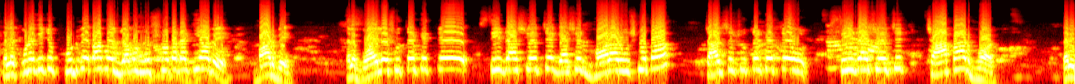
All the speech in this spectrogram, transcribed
তাহলে কোনো কিছু ফুটবে কখন? যখন উষ্ণতাটা কি হবে? বাড়বে। তাহলে বয়েলের সূত্রের ক্ষেত্রে স্থির রাশি হচ্ছে গ্যাসের ভর আর উষ্ণতা। চার্লসের সূত্রের ক্ষেত্রে স্থির রাশি হচ্ছে চাপ আর ভর। তাহলে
